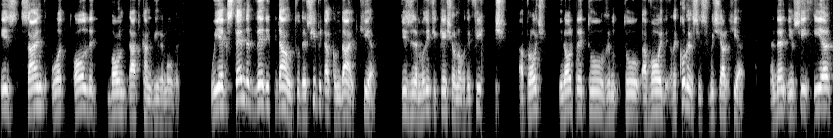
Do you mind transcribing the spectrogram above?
is signed what all the bond that can be removed. We extended very down to the occipital condyle here. This is a modification of the Fisch approach. in order to, to avoid recurrences, which are here. And then you see here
